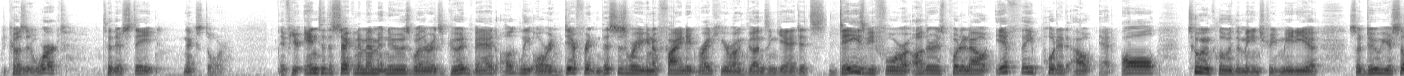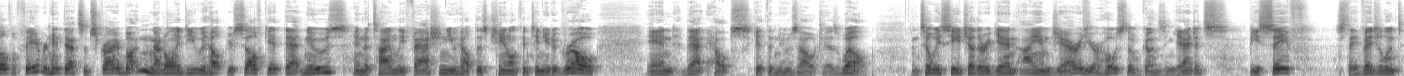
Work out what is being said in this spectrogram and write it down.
because it worked to their state next door. If you're into the Second Amendment news, whether it's good, bad, ugly, or indifferent, this is where you're going to find it right here on Guns and Gadgets, days before others put it out, if they put it out at all, to include the mainstream media. So do yourself a favor and hit that subscribe button. Not only do you help yourself get that news in a timely fashion, you help this channel continue to grow, and that helps get the news out as well. Until we see each other again, I am Jared, your host of Guns and Gadgets. Be safe, stay vigilant,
